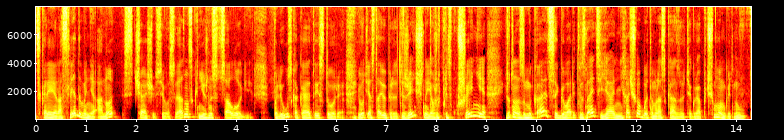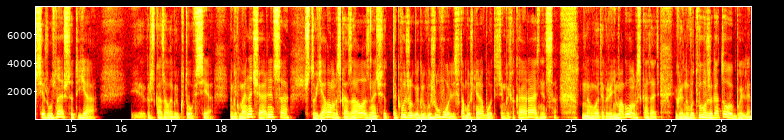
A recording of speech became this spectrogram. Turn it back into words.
скорее расследование, оно чаще всего связано с книжной социологией. Плюс какая-то история. И вот я стою перед этой женщиной, я уже в предвкушении, и тут она замыкается и говорит, вы знаете, я не хочу об этом рассказывать. Я говорю, а почему? Он говорит, ну, все же узнают, что это я. И рассказала. Я говорю, кто все? Он говорит, моя начальница, что я вам рассказала, значит, так вы же, я говорю, вы же уволились, там больше не работаете. Он говорит, какая разница? Ну вот, я говорю, я не могу вам рассказать. Я говорю, ну вот вы уже готовы были. Я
